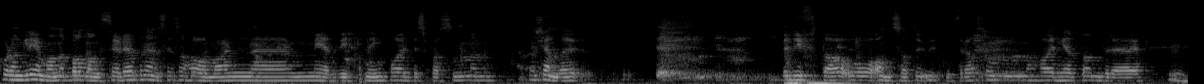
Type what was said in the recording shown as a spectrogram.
hvordan greier man å balansere det? På den ene siden så har man uh, medvirkning på arbeidsplassen, men så kommer det bedrifter og ansatte utenfra som har helt andre mm.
